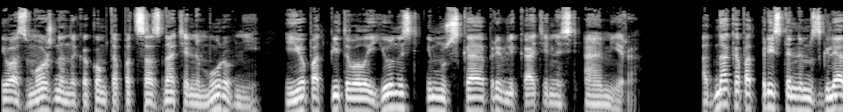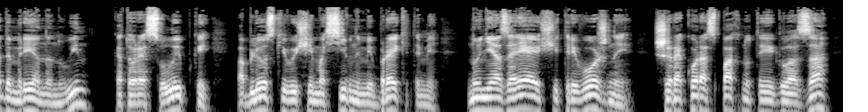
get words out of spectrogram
и, возможно, на каком-то подсознательном уровне ее подпитывала юность и мужская привлекательность Аамира. Однако под пристальным взглядом Рианан Уин, которая с улыбкой, поблескивающей массивными брекетами, но не озаряющей тревожные, широко распахнутые глаза –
